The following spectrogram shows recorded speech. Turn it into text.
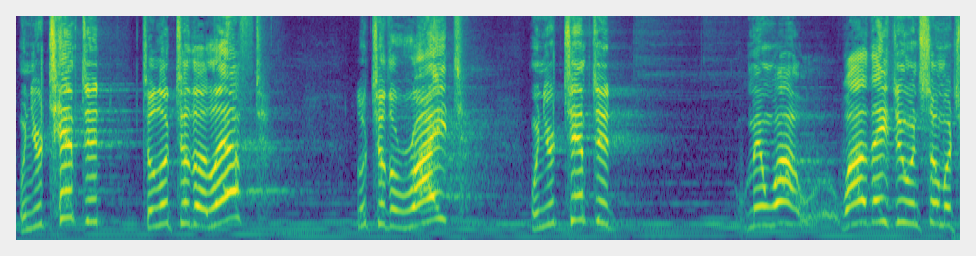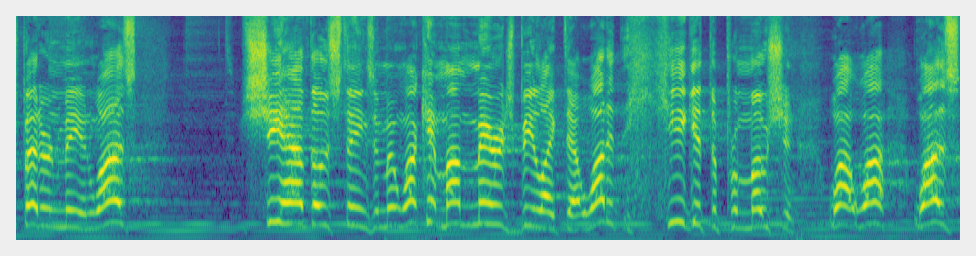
when you're tempted to look to the left, look to the right. When you're tempted, man, why, why are they doing so much better than me? And why does she have those things? And man, why can't my marriage be like that? Why did he get the promotion? Why, why, why is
